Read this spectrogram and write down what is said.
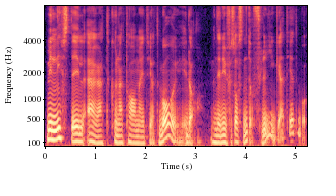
Min livsstil är att kunna ta mig till Göteborg idag. Men det är ju förstås inte att flyga till Göteborg.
